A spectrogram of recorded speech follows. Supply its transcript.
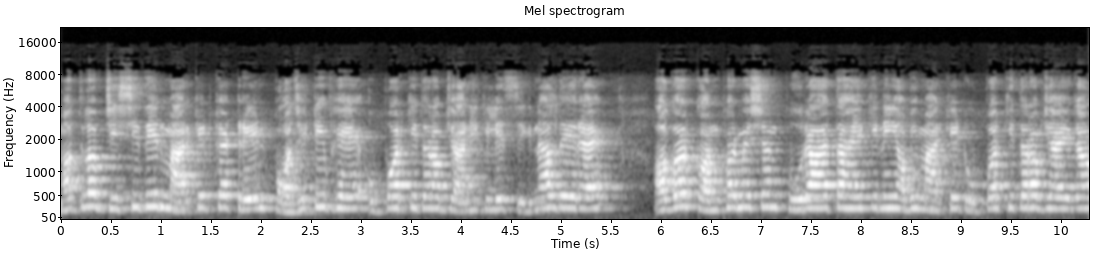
मतलब जिस दिन मार्केट का ट्रेंड पॉजिटिव है, ऊपर की तरफ़ जाने के लिए सिग्नल दे रहा है। अगर कॉन्फर्मेशन पूरा आता है कि नहीं, अभी मार्केट ऊपर की तरफ़ जाएगा।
